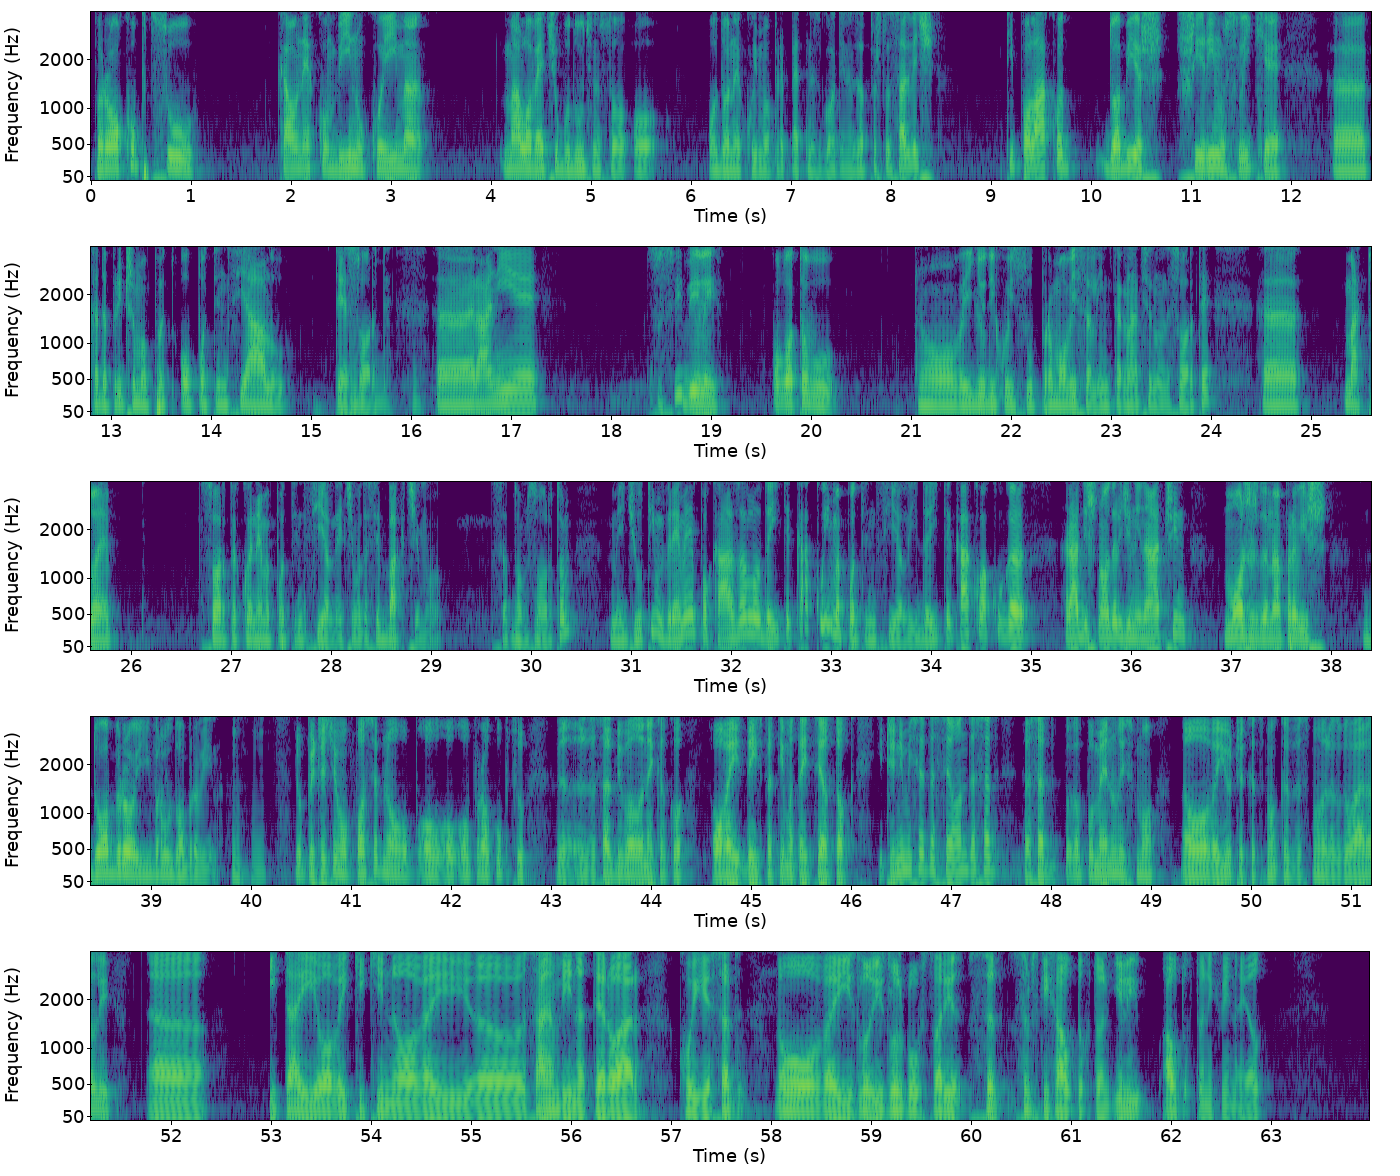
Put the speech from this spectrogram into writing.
Prokupcu kao nekom vinu koji ima malo veću budućnost o, o, od one koju imao pre 15 godina. Zato što sad već ti polako dobijaš širinu slike uh, kada pričamo o potencijalu te sorte. Uh, ranije su svi bili, pogotovo ovaj, ljudi koji su promovisali internacionalne sorte, uh, ma to je sorta koja nema potencijal, nećemo da se bakćemo sa tom mhm. sortom. Međutim, vreme je pokazalo da i kako ima potencijal i da i kako ako ga radiš na određeni način, možeš da napraviš dobro i vrlo dobro vino. Uh mhm. -huh. Pričat ćemo posebno o, o, o Prokupcu, za sad bi volio nekako ovaj, da ispratimo taj ceo tok. I čini mi se da se onda sad, sad pomenuli smo ovaj, juče kad smo, kada smo razgovarali, uh, i taj ovaj, Kikin ovaj, uh, sajam vina Teroar, koji je sad ovaj, izlo, izložba u stvari sr, srpskih autohton ili autohtonih vina, jel?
